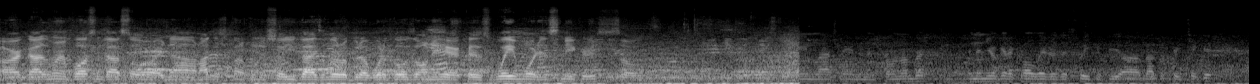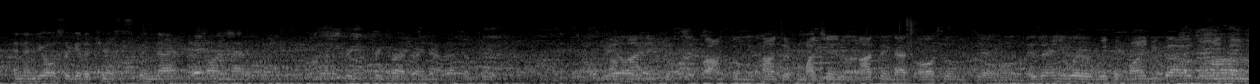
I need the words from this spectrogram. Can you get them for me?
Alright guys, we're in Boston Got Sole right now and I just want to show you guys a little bit of what goes on in here because it's way more than sneakers. So name, last name, and then phone number, and then you'll get a call later this week if you uh, about the free ticket, and then you also get a chance to spin that automatically. You want a free free prize right now? That's up to you. I'm not interested, but I'm filming content for my channel and I think that's awesome. So um, is there anywhere we can find you guys or anything? Um,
